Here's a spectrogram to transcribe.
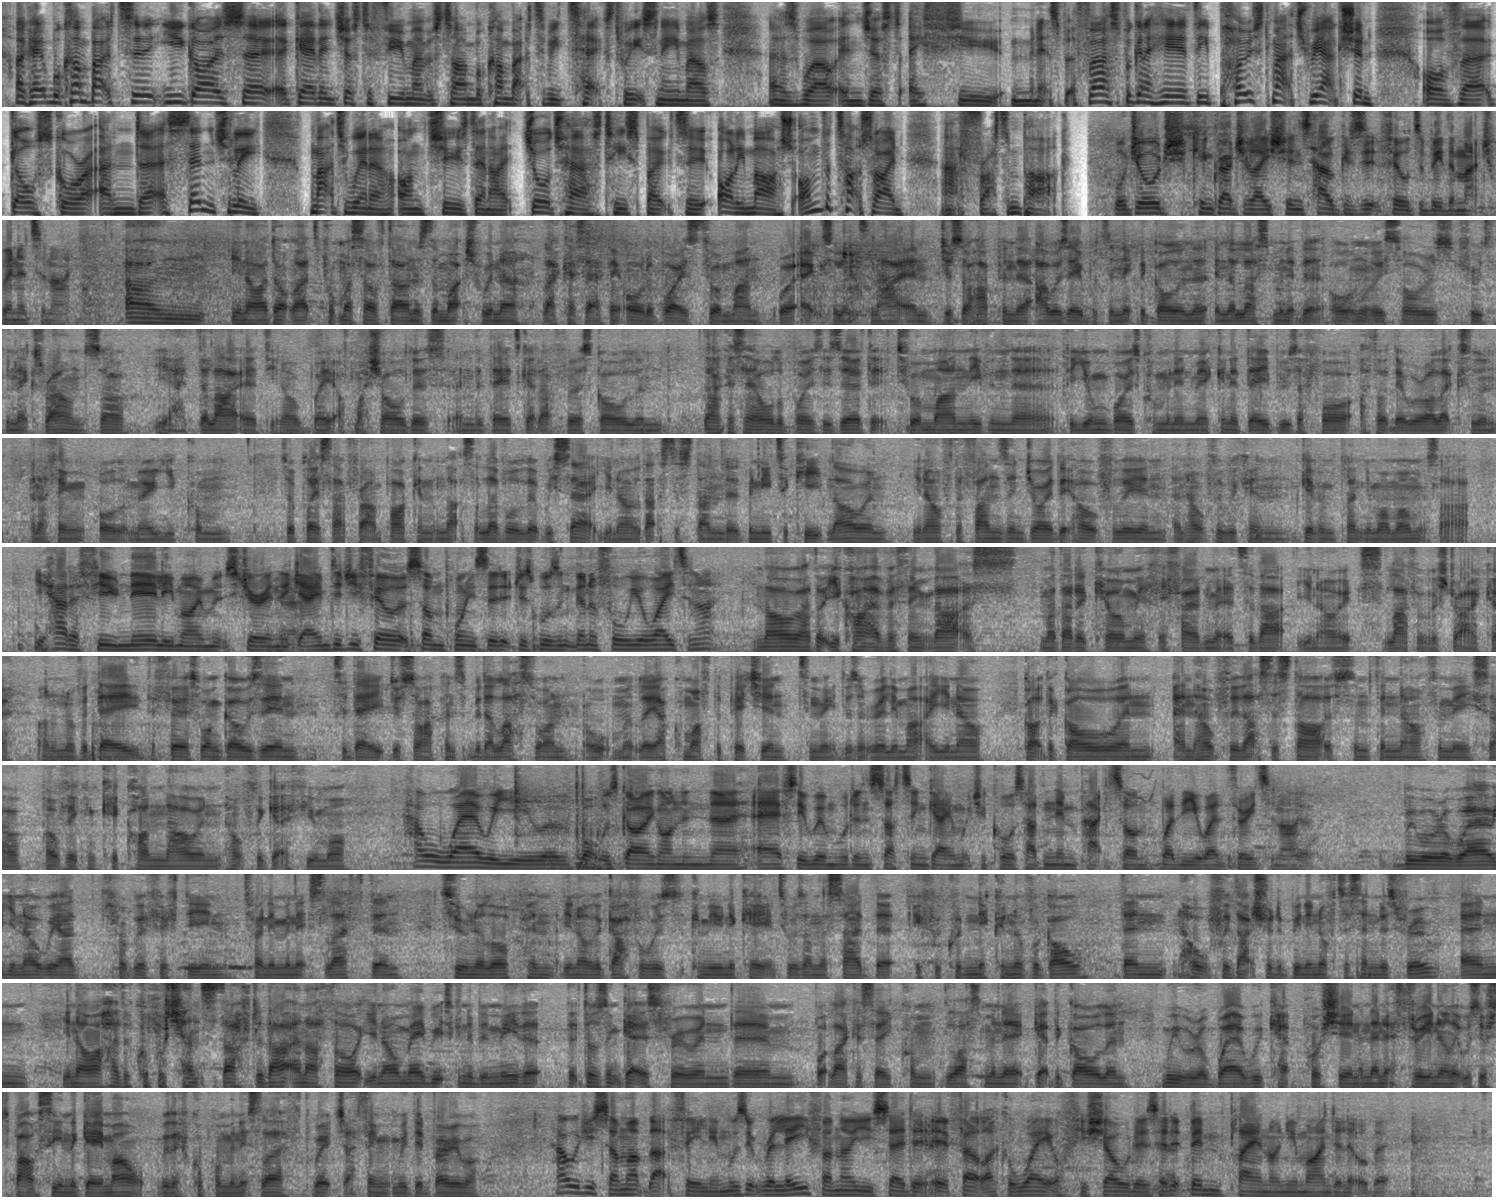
Okay, we'll come back to you guys uh, again in just a few moments' time. We'll come back to be text, tweets, and emails as well in just a few minutes. But first, we're going to hear the post-match reaction of uh, goal scorer and uh, essentially match winner on Tuesday night, George Hirst. He spoke to Ollie Marsh on the touchline at Fratton Park. Well, George, congratulations. How does it feel to be the match winner tonight? Um, you know, I don't like to put myself down as the match winner. Like I said, I think all the boys to a man were excellent tonight, and just so happened that I was able to nick the goal in the, in the last minute that ultimately saw us through to the next round. So yeah, delighted. You know, weight off my shoulders and the day to get that first goal. And like I said, all the boys deserved it to a man. Even the the young boys coming in making their debuts, I thought I thought they were all excellent. And I think ultimately you come to a place like Fratton Park, and that's the level that we set. You know, that's the standard we need to keep now. And you know, if the fans enjoyed it, hopefully, and, and hopefully we can give them plenty more moments like that. You had a few nearly moments during yeah. the game. Did you feel at some points that it just wasn't going to fall your way tonight? No, I thought you can't ever think that. It's, my dad would kill me if, if I admitted to that. You know, it's life of a striker. On another day, the first one goes in. Today, it just so happens to be the last one. Ultimately, I come off the pitch in. To me, it doesn't really matter. You know, got the goal, and and hopefully that's the start of something now for me. So hopefully, I can kick on now and hopefully get a few more. How aware were you of what was going on in the AFC Wimbledon Sutton game, which of course had an impact on whether you went through tonight? Yeah we were aware, you know, we had probably 15, 20 minutes left and 2 0 up. And, you know, the gaffer was communicating to us on the side that if we could nick another goal, then hopefully that should have been enough to send us through. And, you know, I had a couple of chances after that and I thought, you know, maybe it's going to be me that, that doesn't get us through. And um, But like I say, come the last minute, get the goal. And we were aware, we kept pushing. And then at 3 0, it was just about seeing the game out with a couple of minutes left, which I think we did very well. How would you sum up that feeling? Was it relief? I know you said it, it felt like a weight off your shoulders. Had it been playing on your mind a little bit?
